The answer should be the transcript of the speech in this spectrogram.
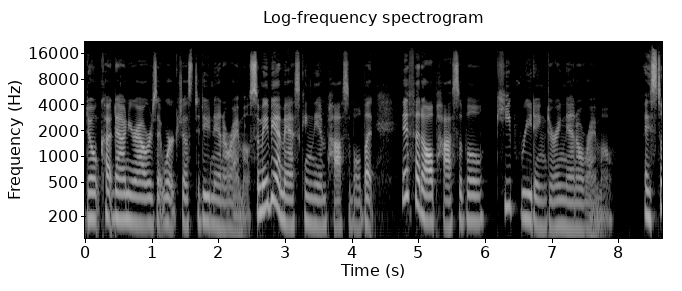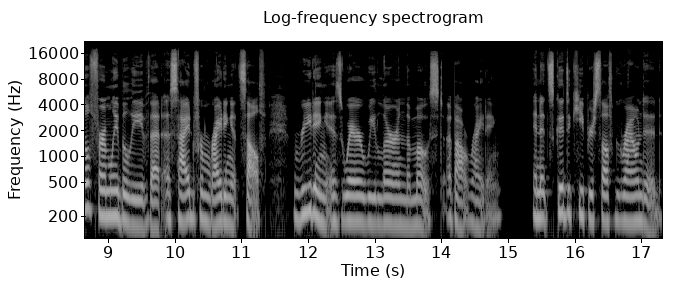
don't cut down your hours at work just to do NaNoWriMo. So maybe I'm asking the impossible, but if at all possible, keep reading during NaNoWriMo. I still firmly believe that aside from writing itself, reading is where we learn the most about writing. And it's good to keep yourself grounded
